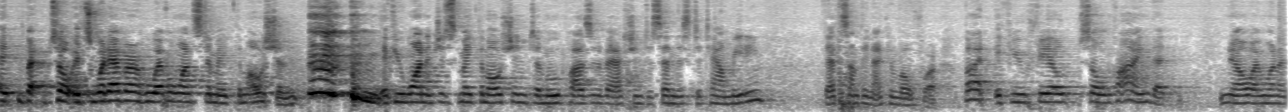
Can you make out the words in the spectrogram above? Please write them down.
it- but, so it's whatever, whoever wants to make the motion. If you want to just make the motion to move positive action to send this to town meeting, that's something I can vote for. But if you feel so inclined that, no, I want to,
